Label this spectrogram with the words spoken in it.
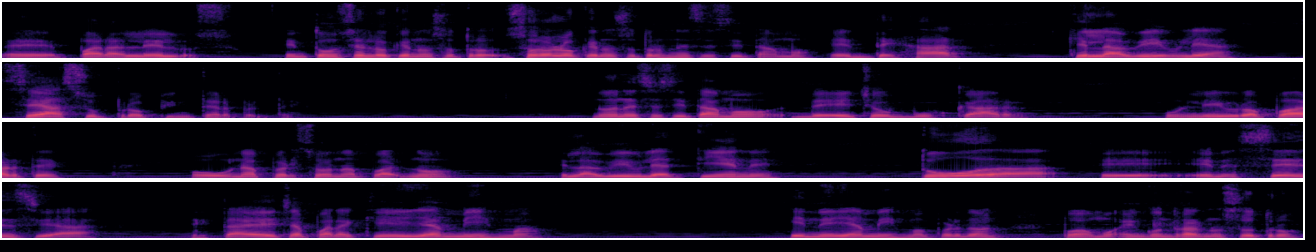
eh, paralelos. Entonces, lo que nosotros, solo lo que nosotros necesitamos es dejar que la Biblia sea su propio intérprete. No necesitamos, de hecho, buscar un libro aparte o una persona aparte. No, la Biblia tiene toda, eh, en esencia, está hecha para que ella misma, en ella misma, perdón, podamos encontrar nosotros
